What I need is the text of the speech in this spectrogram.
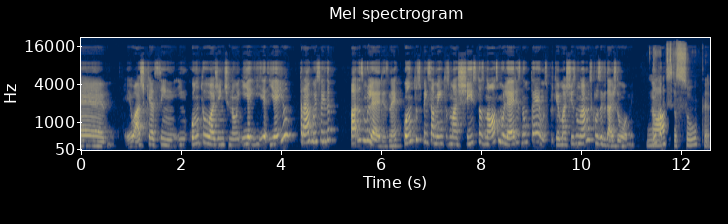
é, eu acho que assim, enquanto a gente não. E, e, e aí eu trago isso ainda para as mulheres, né? Quantos pensamentos machistas nós mulheres não temos? Porque o machismo não é uma exclusividade do homem. Nossa, Nunca... super.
